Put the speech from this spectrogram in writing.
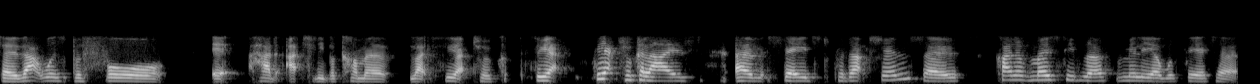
So that was before it had actually become a like theatrical theatricalized um, staged production. So kind of most people are familiar with theatre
